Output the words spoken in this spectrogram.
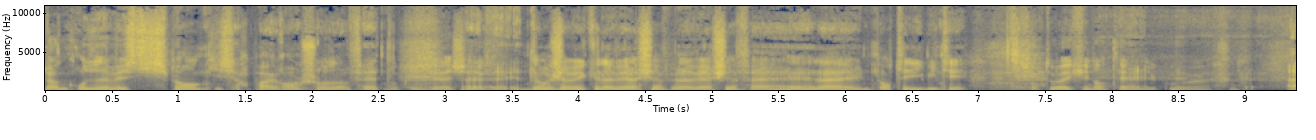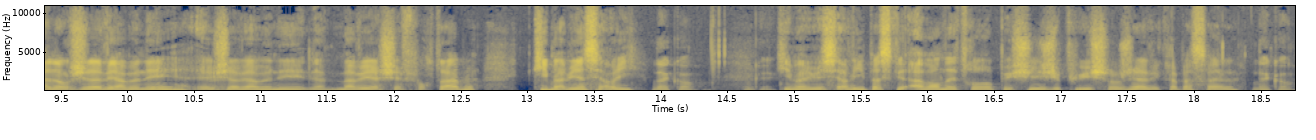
Un gros investissement qui sert pas à grand chose en fait. Donc Euh, donc j'avais que la VHF, mais la VHF elle a une portée limitée. surtout avec une antenne du coup. euh. Alors, je l'avais amené, j'avais amené la- ma VHF portable, qui m'a bien servi. D'accord. Qui m'a bien servi parce qu'avant d'être repêché, j'ai pu échanger avec la passerelle. D'accord.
